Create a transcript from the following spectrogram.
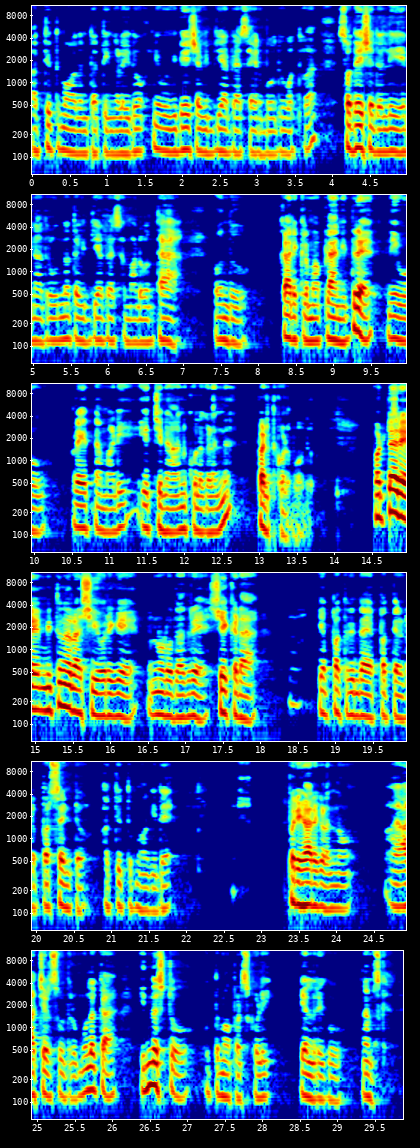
ಅತ್ಯುತ್ತಮವಾದಂಥ ತಿಂಗಳಿದು ನೀವು ವಿದೇಶ ವಿದ್ಯಾಭ್ಯಾಸ ಇರ್ಬೋದು ಅಥವಾ ಸ್ವದೇಶದಲ್ಲಿ ಏನಾದರೂ ಉನ್ನತ ವಿದ್ಯಾಭ್ಯಾಸ ಮಾಡುವಂತಹ ಒಂದು ಕಾರ್ಯಕ್ರಮ ಪ್ಲ್ಯಾನ್ ಇದ್ದರೆ ನೀವು ಪ್ರಯತ್ನ ಮಾಡಿ ಹೆಚ್ಚಿನ ಅನುಕೂಲಗಳನ್ನು ಪಡೆದುಕೊಳ್ಬೋದು. ಒಟ್ಟಾರೆ ಮಿಥುನ ರಾಶಿಯವರಿಗೆ ನೋಡೋದಾದರೆ ಶೇಕಡ ಎಪ್ಪತ್ತರಿಂದ ಎಪ್ಪತ್ತೆರಡು ಪರ್ಸೆಂಟು ಅತ್ಯುತ್ತಮವಾಗಿದೆ. ಪರಿಹಾರಗಳನ್ನು ಆಚರಿಸುವುದರ ಮೂಲಕ ಇನ್ನಷ್ಟು ಉತ್ತಮಪಡಿಸ್ಕೊಳ್ಳಿ ಎಲ್ರಿಗೂ ನಮಸ್ಕಾರ.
